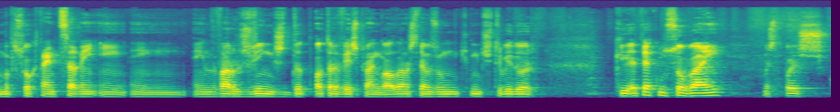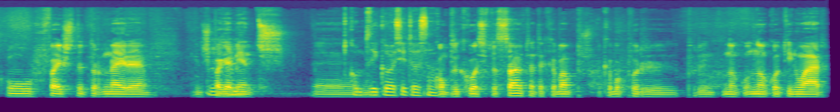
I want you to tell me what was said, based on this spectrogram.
Uma pessoa que está interessada em, em, em, em levar os vinhos de- outra vez para Angola. Nós tivemos um, um distribuidor que até começou bem, mas depois com o fecho da torneira Uhum. dos pagamentos. uh, Complicou a situação. complicou a situação e portanto acabou por, acabou por, por não, não continuar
